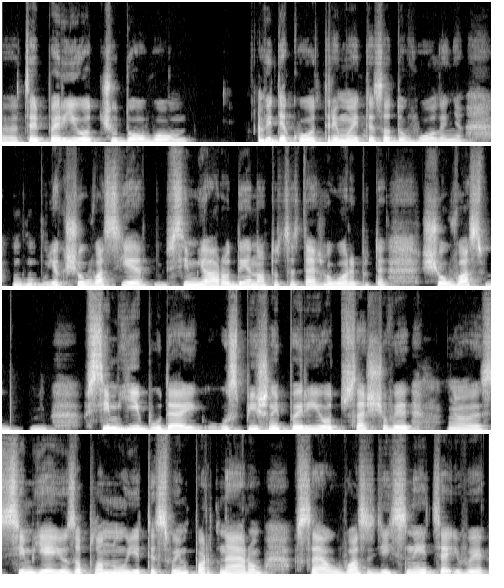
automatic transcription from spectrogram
е, цей період чудово, від якого отримаєте задоволення. Якщо у вас є сім'я, родина, то це теж говорить про те, що у вас в сім'ї буде успішний період, все, що ви е, з сім'єю заплануєте, своїм партнером, все у вас здійсниться, і ви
